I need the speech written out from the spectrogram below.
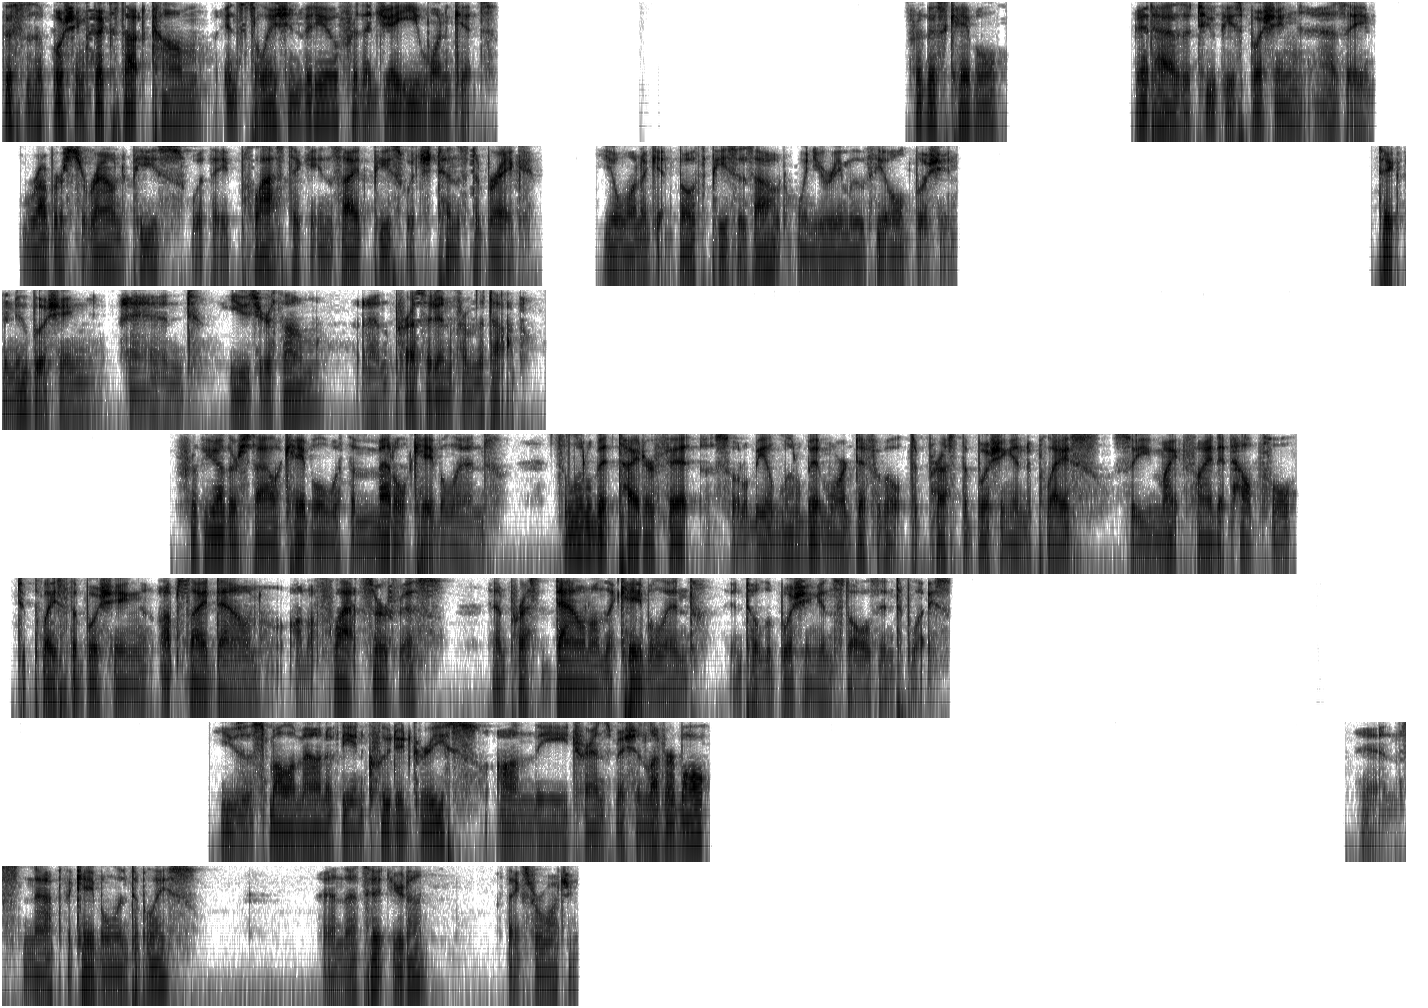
This is a bushingfix.com installation video for the JE1 kit. For this cable, it has a two-piece bushing, as a rubber surround piece with a plastic inside piece which tends to break. You'll want to get both pieces out when you remove the old bushing. Take the new bushing and use your thumb and press it in from the top. For the other style cable with the metal cable end, it's a little bit tighter fit, so it'll be a little bit more difficult to press the bushing into place, so you might find it helpful to place the bushing upside down on a flat surface and press down on the cable end until the bushing installs into place. Use a small amount of the included grease on the transmission lever ball snap the cable into place. And that's it, you're done. Thanks for watching.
